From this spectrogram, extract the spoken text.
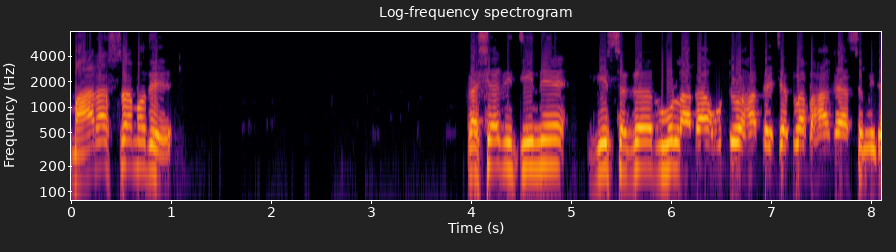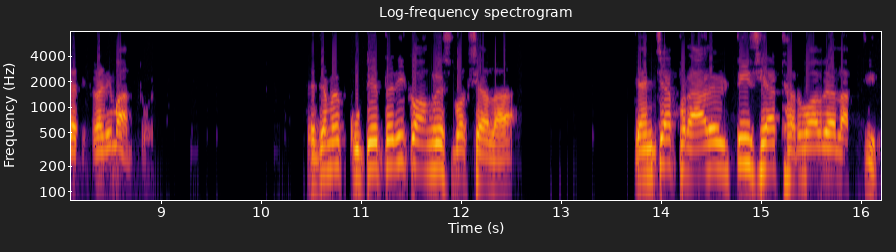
महाराष्ट्रामध्ये कशा रीतीने हे सगळं रोल अदा होतो हा त्याच्यातला भाग आहे असं मी त्या ठिकाणी मानतोय. त्याच्यामुळे कुठेतरी काँग्रेस पक्षाला त्यांच्या प्रायोरिटीज ह्या ठरवाव्या लागतील.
